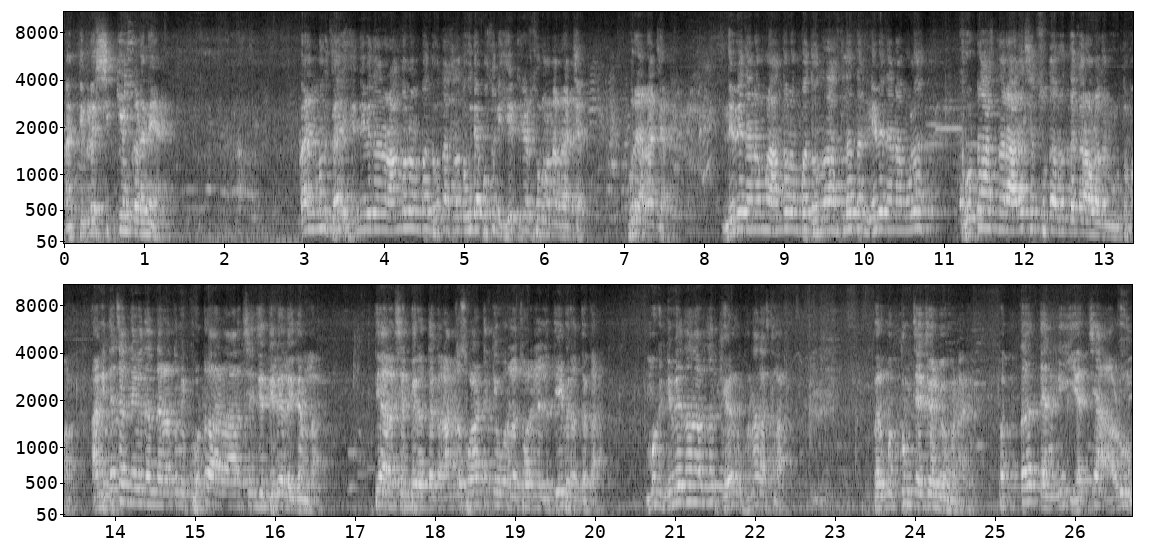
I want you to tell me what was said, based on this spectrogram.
आणि तिकडे सिक्कीमकडे नाही आहे. कारण मग जर हे निवेदनावर आंदोलन बंद होत असलं तर उद्यापासून हे ट्रेड सुरू होणार राज्यात. पुऱ्या राज्यात. निवेदनामुळे आंदोलन बंद होणार असलं तर निवेदनामुळं खोटं असणारं आरक्षण सुद्धा रद्द करावं लागेल मग तुम्हाला. आणि त्याच्यात निवेदन देणार तुम्ही खोटं आरक्षण जे दिलेलं आहे त्यांना ते आरक्षण बी रद्द करा. आमचं सोळा टक्के उरलं चोरलेलं ते बी रद्द करा. मग निवेदनावर जर खेळ होणार असला तर मग तुमच्या याच्यावर बी होणार आहे. फक्त त्यांनी याच्या आडून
